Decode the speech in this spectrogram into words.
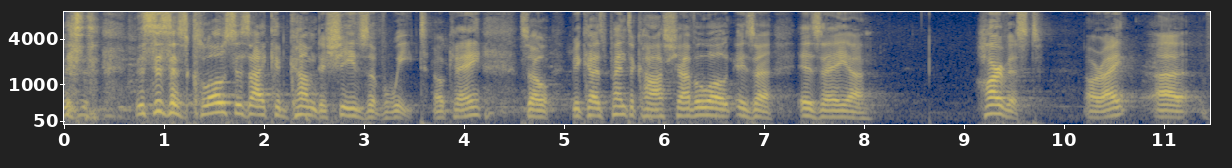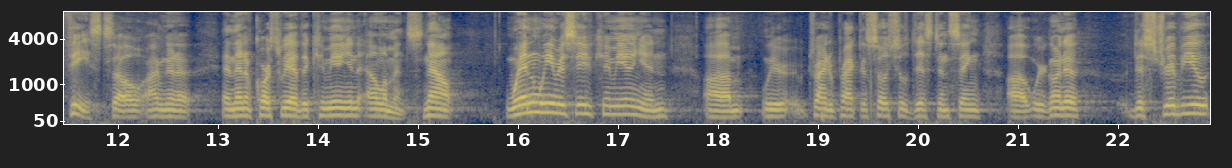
This is, this is as close as I could come to sheaves of wheat, okay? So, because Pentecost, Shavuot, is a, is a, uh, harvest, all right, uh, feast. So I'm going to, and then of course we have the communion elements. Now, when we receive communion, um, we're trying to practice social distancing. Uh, we're going to distribute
